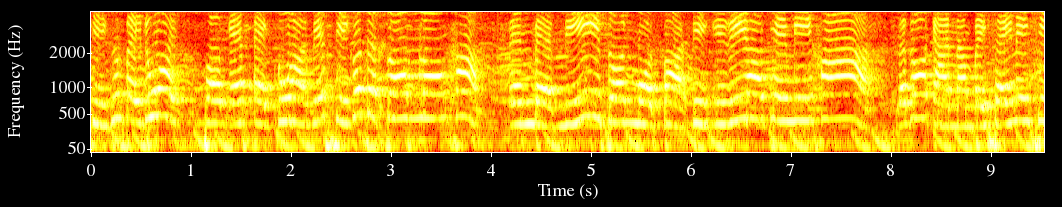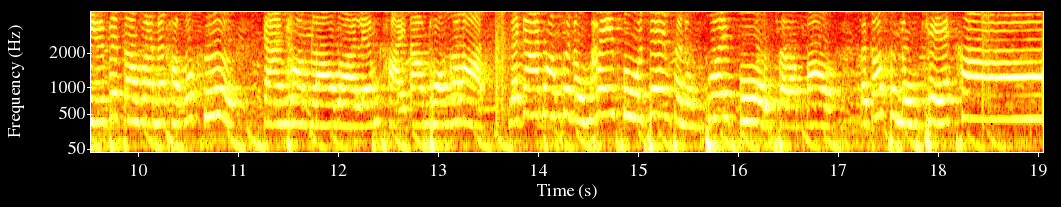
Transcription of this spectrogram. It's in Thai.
สีขึ้นไปด้วย พอแก๊สแตกตัวเม็ดสีก็จะจมลงค่ะ เป็นแบบนี้จนหมดบาทติกิริยาเคมีค่ะ แล้วก็การนำไปใช้ในชีวิตประจำวันนะคะก็คือ การทำลาวาแล้มขายตามท้องตลาด และการทำขนมให้ฟูเช่น ขนมถ้วยฟูซาลาเปา แล้วก็ขนมเค้ก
